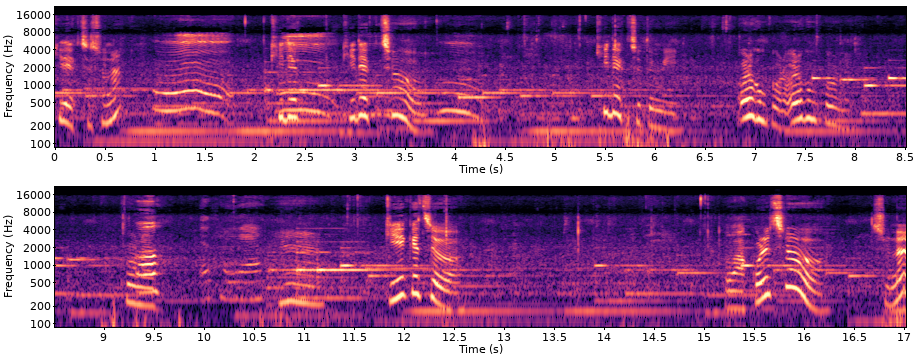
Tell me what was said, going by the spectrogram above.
কি দেখছ সোনা? কি দেখ কি দেখছ? কি দেখছ তুমি? ওরকম করো ওরকম করো না। করো না। হ্যাঁ। কি এঁকেছো? ওয়া করেছ? শোনা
